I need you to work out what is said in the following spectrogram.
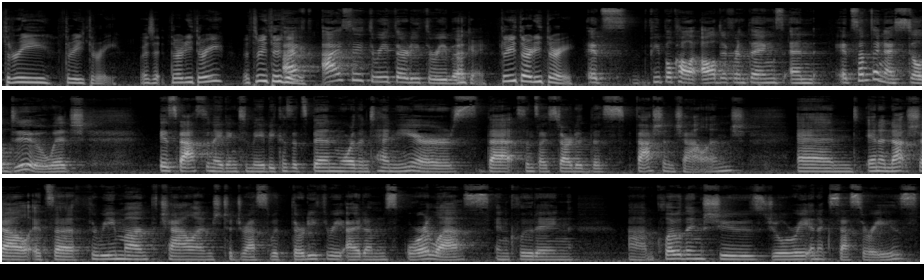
333 is it 33 or 333? I, I say 333, but okay, 333. It's people call it all different things, and it's something I still do, which is fascinating to me because it's been more than 10 years that since I started this fashion challenge. And in a nutshell, it's a three month challenge to dress with 33 items or less, including um, clothing, shoes, jewelry, and accessories.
